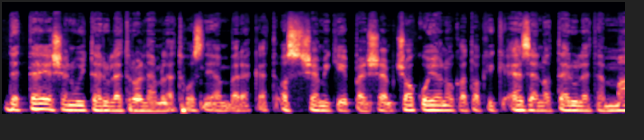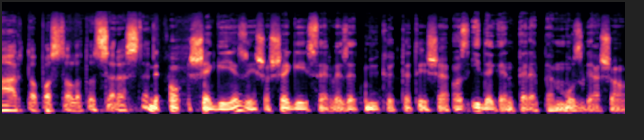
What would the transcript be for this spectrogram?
de teljesen új területről nem lehet hozni embereket. Az semmiképpen sem. Csak olyanokat, akik ezen a területen már tapasztalatot szereztek. De a segélyezés, a segélyszervezet szervezet működtetése, az idegen terepen mozgása,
